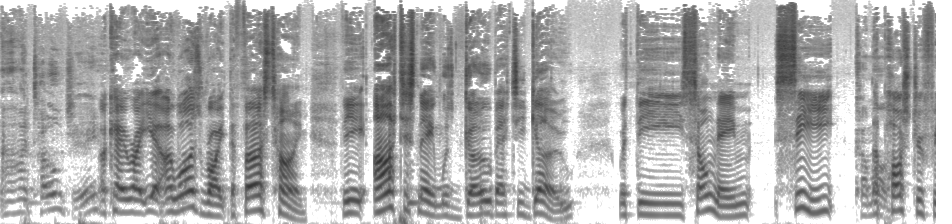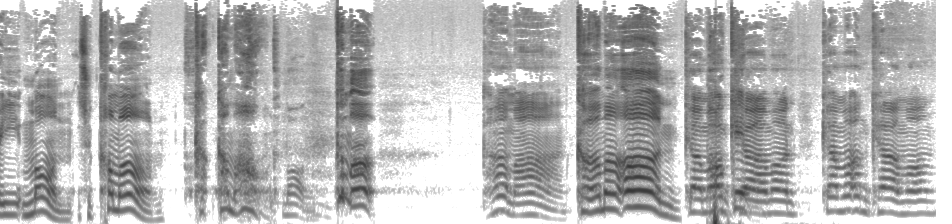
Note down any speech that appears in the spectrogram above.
Ah, I told you. Okay, right. Yeah, I was right the first time. The artist name was Go Betty Go, with the song name C Come on. apostrophe Mon. So come on, C- come on, Come on. come on, Come on. come on, Come on, Pocket- come on, come on, come on.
